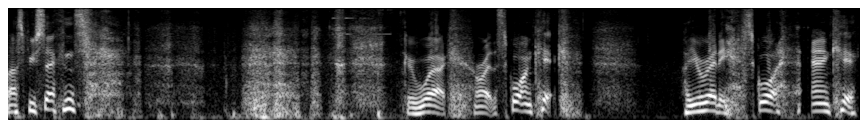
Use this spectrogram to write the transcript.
Last few seconds. Good work. All right, the squat and kick. Are you ready? Squat and kick.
